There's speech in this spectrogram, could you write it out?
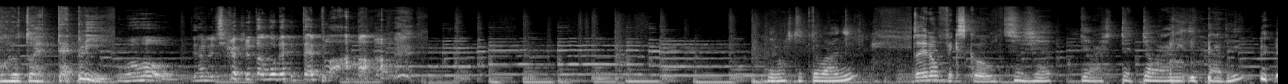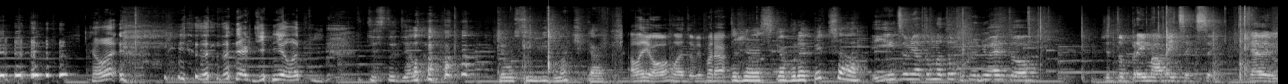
Ono to je teplý. Wow, já nečekám, že tam bude teplá. Máš tetování? To je jenom fixkou. Cože? Ty máš tetování i tady? Hele, se to nějak divně lepí. Ty jsi to dělá? to musí být mačka. Ale jo, hele, to vypadá... Protože dneska bude pizza. Jediné, co mě na tomhle to uklidňuje, je to, že to prej má být sexy. Nevím.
